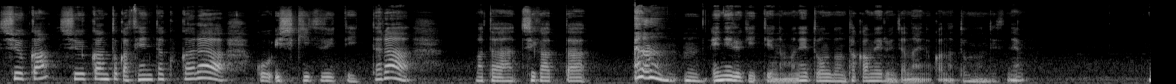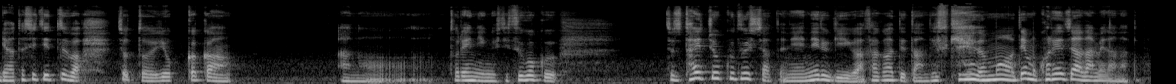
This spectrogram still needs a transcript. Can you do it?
習慣？習慣とか選択から、こう意識づいていったら、また違ったうん、エネルギーっていうのもね、どんどん高めるんじゃないのかなと思うんですね。で、私実はちょっと4日間、あの、トレーニングしてすごく、ちょっと体調崩しちゃってね、エネルギーが下がってたんですけれども、でもこれじゃダメだなと思っ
